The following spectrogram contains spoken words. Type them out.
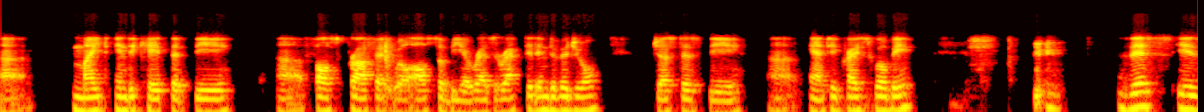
uh, might indicate that the uh, false prophet will also be a resurrected individual, just as the Antichrist will be. This is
